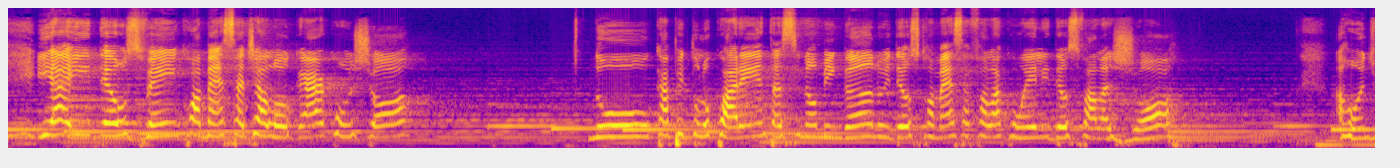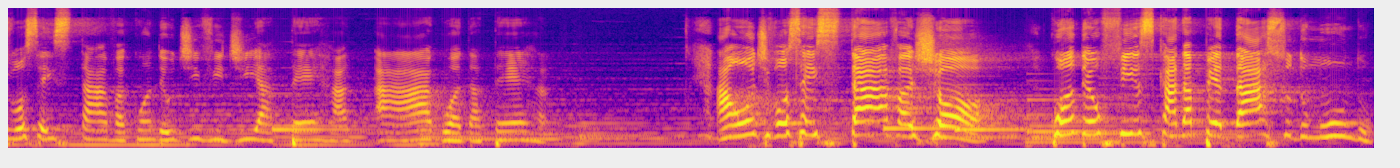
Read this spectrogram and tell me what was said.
E aí Deus vem e começa a dialogar com Jó. No capítulo 40, se não me engano, e Deus começa a falar com ele, e Deus fala: Jó, aonde você estava quando eu dividi a terra, a água da terra? Aonde você estava, Jó, quando eu fiz cada pedaço do mundo?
